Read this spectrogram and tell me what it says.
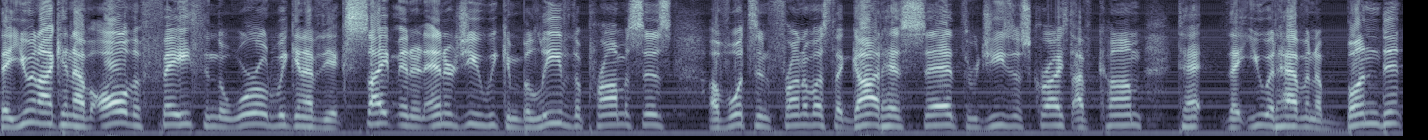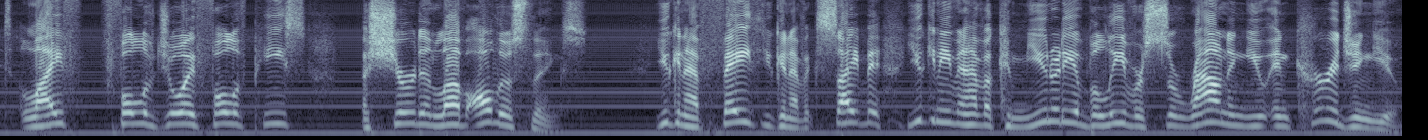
That you and I can have all the faith in the world, we can have the excitement and energy, we can believe the promises of what's in front of us that God has said through Jesus Christ, I've come to, that you would have an abundant life, full of joy, full of peace, assured in love, all those things. You can have faith, you can have excitement, you can even have a community of believers surrounding you, encouraging you.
